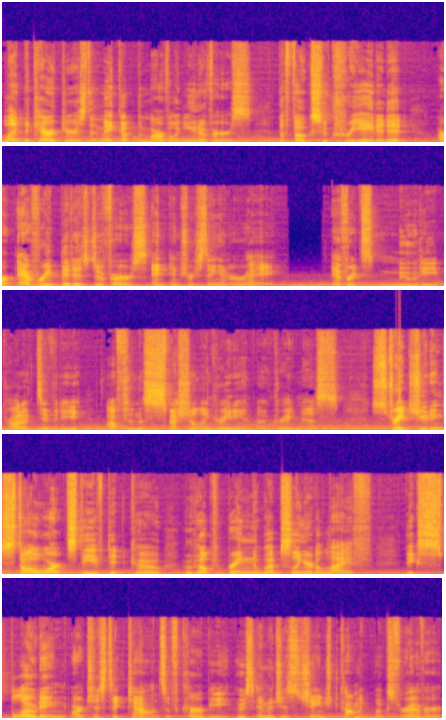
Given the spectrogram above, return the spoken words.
Like the characters that make up the Marvel Universe, the folks who created it are every bit as diverse and interesting an array. Everett's moody productivity, often the special ingredient of greatness. Straight shooting stalwart Steve Ditko, who helped bring the web slinger to life. The exploding artistic talents of Kirby, whose images changed comic books forever.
